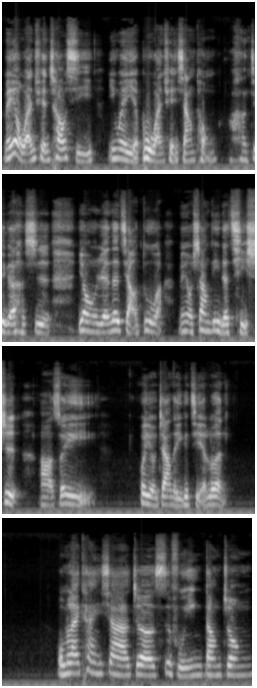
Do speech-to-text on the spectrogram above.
没有完全抄袭，因为也不完全相同啊。这个是用人的角度啊，没有上帝的启示啊，所以会有这样的一个结论。我们来看一下这四福音当中。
